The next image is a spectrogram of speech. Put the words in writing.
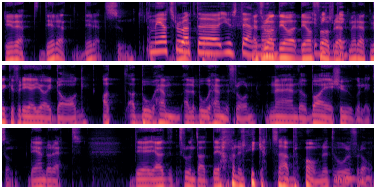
Det är rätt, det är rätt, det är rätt sunt. typ. Men jag tror att eh, just den... Jag tror att det har, det har förberett viktig. mig rätt mycket för det jag gör idag. Att, att bo, hem, eller bo hemifrån när jag ändå bara är 20 liksom. Det är ändå rätt. Det, jag tror inte att det hade lyckats så här bra om det inte vore för dem.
